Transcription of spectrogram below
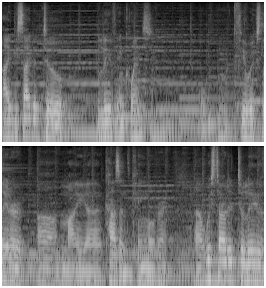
I decided to live in Queens. A few weeks later, uh, my uh, cousin came over. Uh, we started to live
